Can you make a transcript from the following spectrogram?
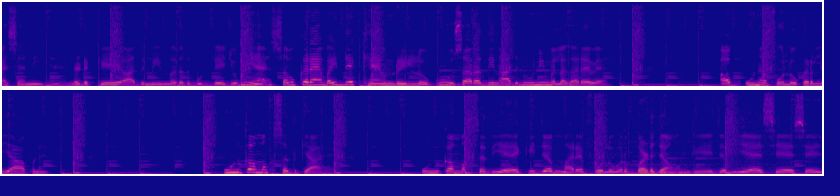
ऐसा नहीं है। लड़के, आदमी, मर्द, बुढ़े जो भी हैं, सब करें भाई, देखें उन रीलों को। सारा दिन आदमी उन्हीं में लगा रहे वे अब उन्हें फॉलो कर लिया आपने। उनका मकसद क्या है? उनका मकसद ये है कि जब हमारे फॉलोवर बढ़ जाओगे, जब ये ऐसे ऐसे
